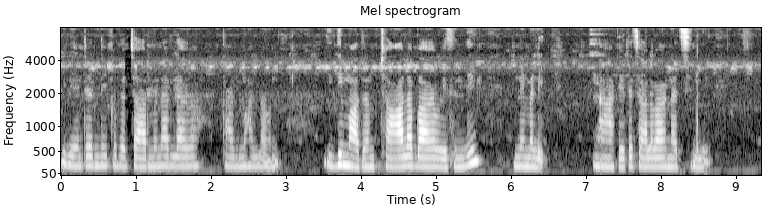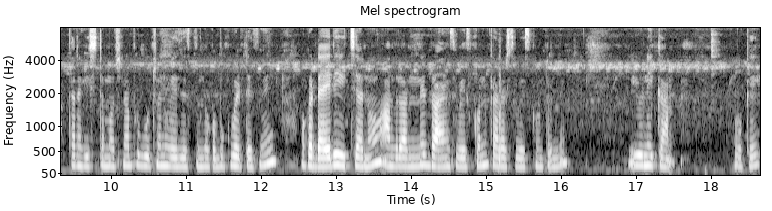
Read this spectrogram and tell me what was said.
ఇదేంటండి? కొంచెం చార్మినార్ లాగా తాజ్మహల్లా ఉంది. ఇది మాత్రం చాలా బాగా వేసింది. నెమలి. నాకైతే చాలా బాగా నచ్చింది. తనకి ఇష్టం వచ్చినప్పుడు కూర్చొని వేసేస్తుంది. ఒక బుక్ పెట్టేసి ఒక డైరీ ఇచ్చాను. అందులో అన్ని డ్రాయింగ్స్ వేసుకొని కలర్స్ వేసుకుంటుంది. యూనికాన్. ఓకే.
